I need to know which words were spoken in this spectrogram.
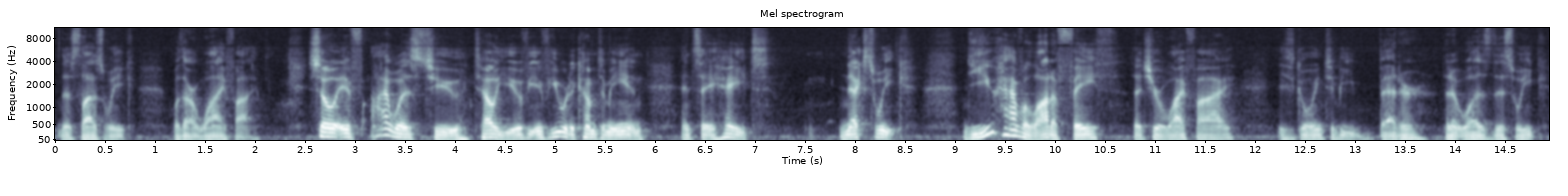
this last week with our Wi Fi. So if I was to tell you, if you, if you were to come to me and, and say, hey, next week, do you have a lot of faith that your Wi Fi is going to be better than it was this week?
